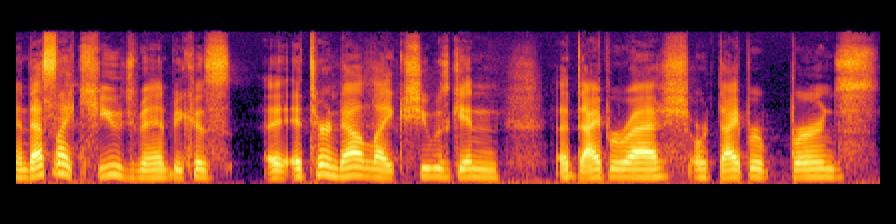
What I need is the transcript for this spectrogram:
and that's like huge, man. Because it, it turned out like she was getting a diaper rash or diaper burns.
